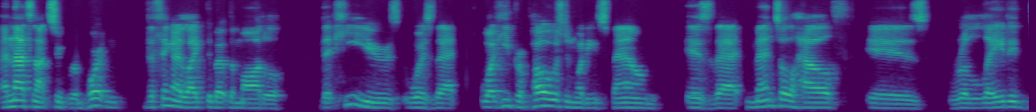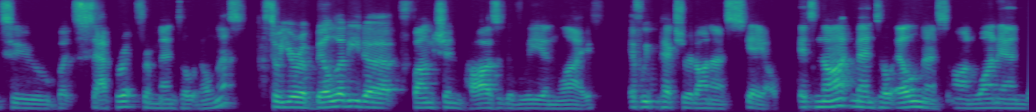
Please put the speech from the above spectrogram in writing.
And that's not super important. The thing I liked about the model that he used was that what he proposed and what he's found is that mental health is related to but separate from mental illness. So your ability to function positively in life, if we picture it on a scale, it's not mental illness on one end,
